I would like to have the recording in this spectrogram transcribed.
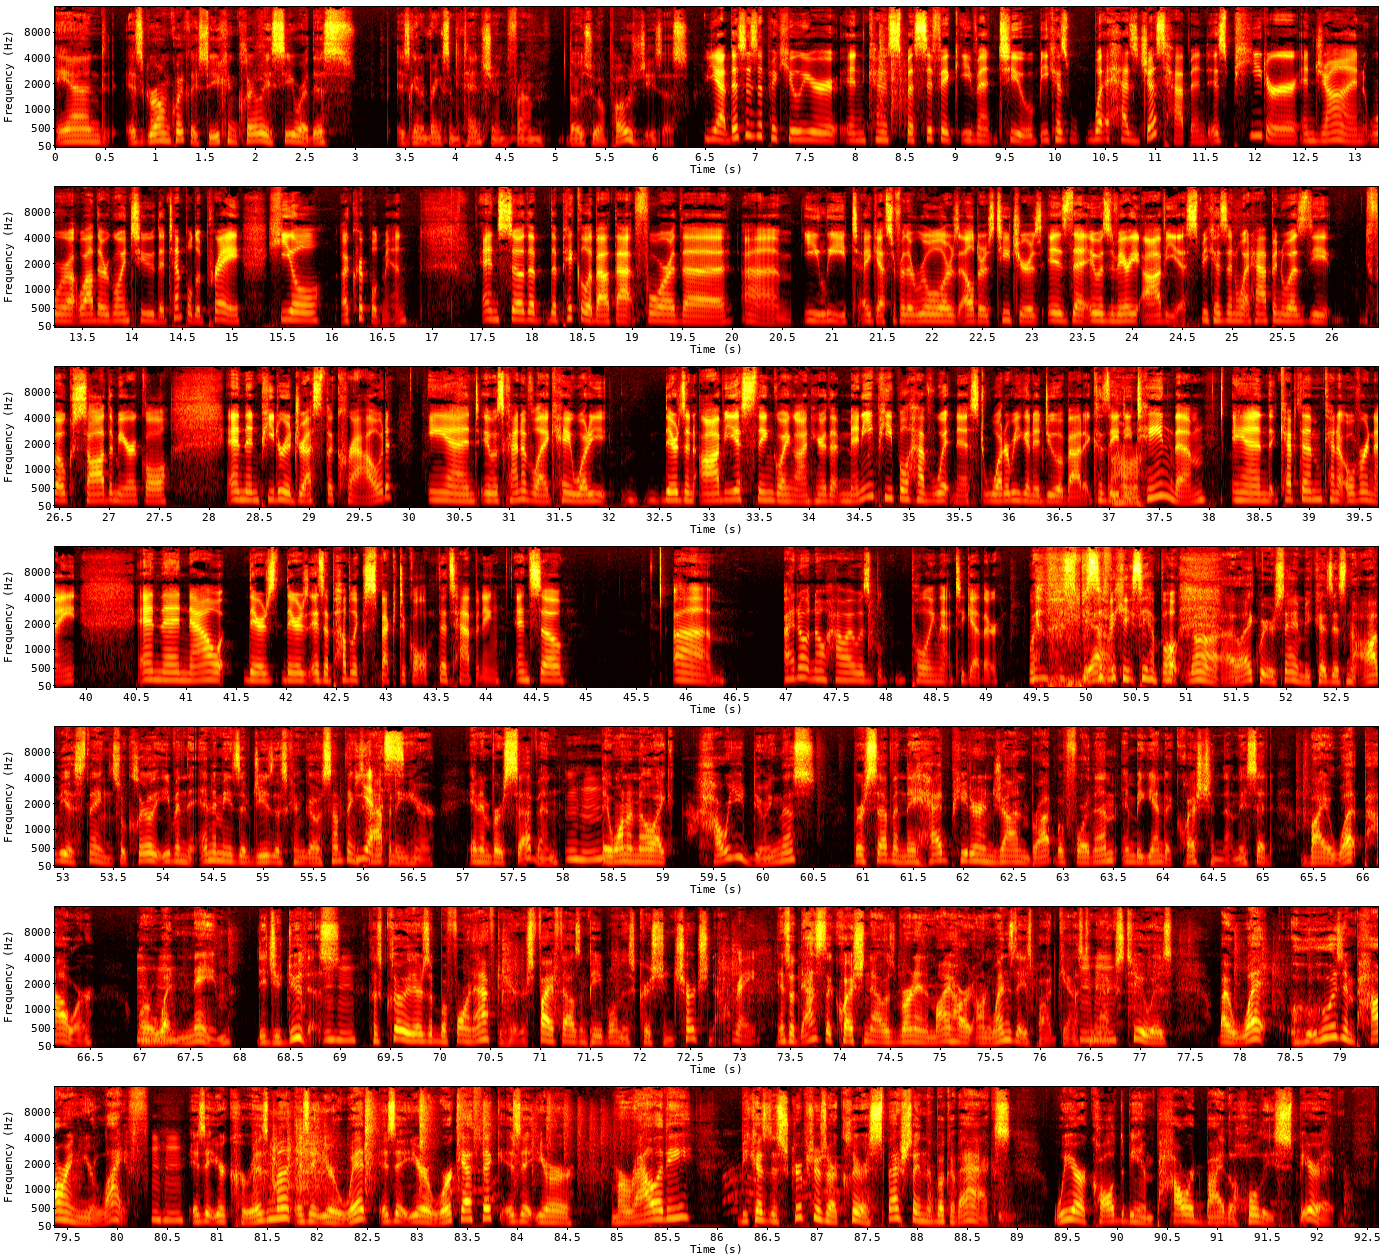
And it's growing quickly. So you can clearly see where this is going to bring some tension from those who oppose Jesus. Yeah, this is a peculiar and kind of specific event too, because what has just happened is Peter and John were while they're going to the temple to pray, heal a crippled man. And so the the pickle about that for the um, elite, I guess, or for the rulers, elders, teachers, is that it was very obvious because then what happened was the folks saw the miracle, and then Peter addressed the crowd, and it was kind of like, hey, what are you? There's an obvious thing going on here that many people have witnessed. What are we going to do about it? Because they detained them and kept them kind of overnight, and then now there's there's is a public spectacle that's happening, and so um i don't know how i was b- pulling that together with a specific example No, no, I like what you're saying because it's an obvious thing. So clearly, even the enemies of Jesus can go, something's Yes. happening here. And in verse 7, mm-hmm. they want to know, like, how are you doing this? Verse 7, they had Peter and John brought before them and began to question them. They said, By what power or what mm-hmm. name did you do this? Mm-hmm. Because clearly there's a before and after here. There's 5,000 people in this Christian church now. Right. And so that's the question that was burning in my heart on Wednesday's podcast in Acts 2 is by what who, who is empowering your life? Mm-hmm. Is it your charisma? Is it your wit? Is it your work ethic? Is it your morality? Because the scriptures are clear, especially in the book of Acts, we are called to be empowered by the Holy Spirit.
